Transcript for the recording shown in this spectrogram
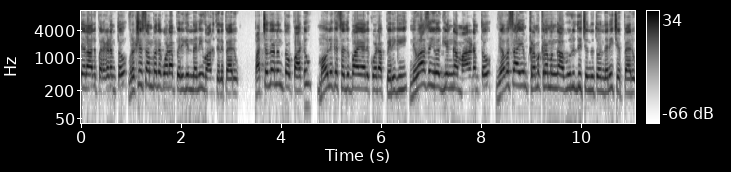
జలాలు పెరగడంతో వృక్ష సంపద కూడా పెరిగిందని వారు తెలిపారు. పచ్చదనంతో పాటు మౌలిక సదుపాయాలు కూడా పెరిగి నివాసయోగ్యంగా మారడంతో వ్యవసాయం క్రమక్రమంగా అభివృద్ధి చెందుతోందని చెప్పారు.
